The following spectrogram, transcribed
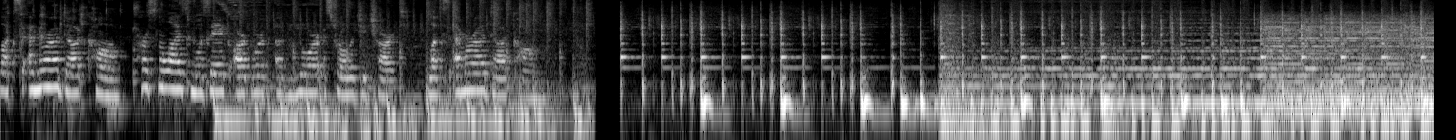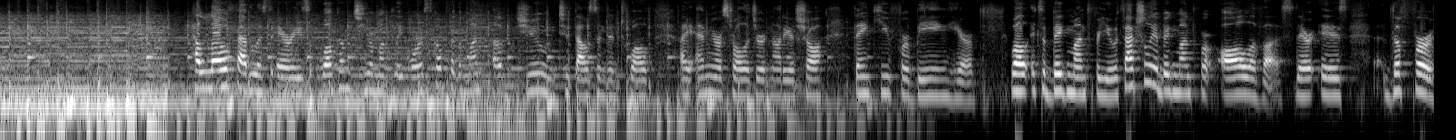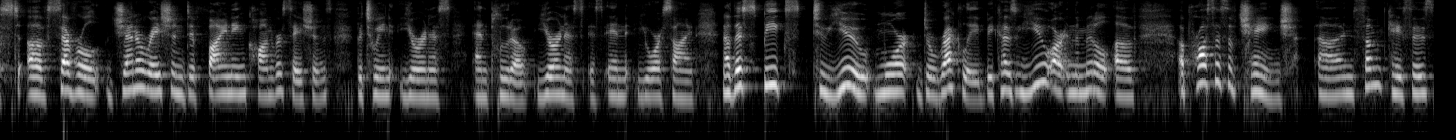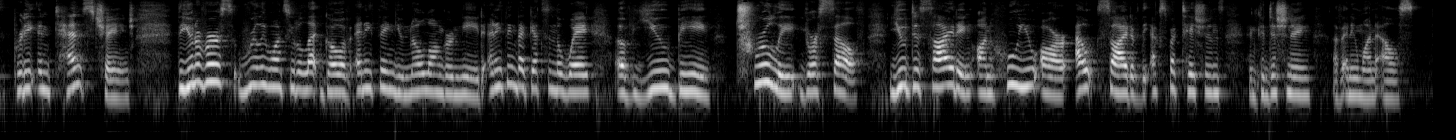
LuxEmera.com. Personalized mosaic artwork of your astrology chart. LuxEmera.com. Hello, fabulous Aries. Welcome to your monthly horoscope for the month of June 2012. I am your astrologer, Nadiya Shah. Thank you for being here. Well, it's a big month for you. It's actually a big month for all of us. There is the first of several generation defining conversations between Uranus and Pluto. Uranus is in your sign. Now, this speaks to you more directly because you are in the middle of a process of change. Uh, in some cases, pretty intense change. The universe really wants you to let go of anything you no longer need, anything that gets in the way of you being truly yourself, you deciding on who you are outside of the expectations and conditioning of anyone else.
